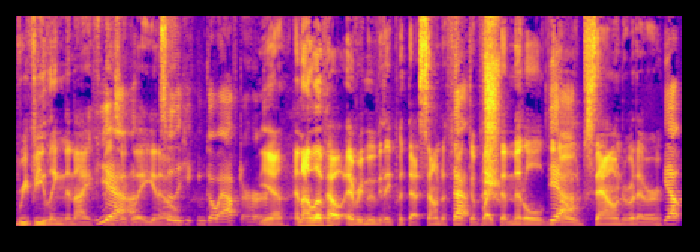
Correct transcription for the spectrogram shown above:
revealing the knife yeah, basically, you know. so that he can go after her. Yeah, and I love how every movie they put that sound effect That- of like the metal, you Yeah. know, sound or whatever. Yep.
